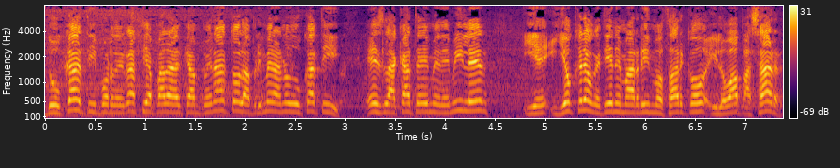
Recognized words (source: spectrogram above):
Ducati, por desgracia, para el campeonato. La primera no Ducati es la KTM de Miller. Y, yo creo que tiene más ritmo Zarco y lo va a pasar.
